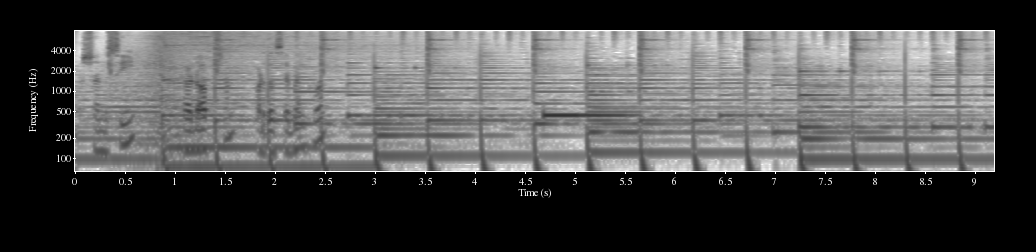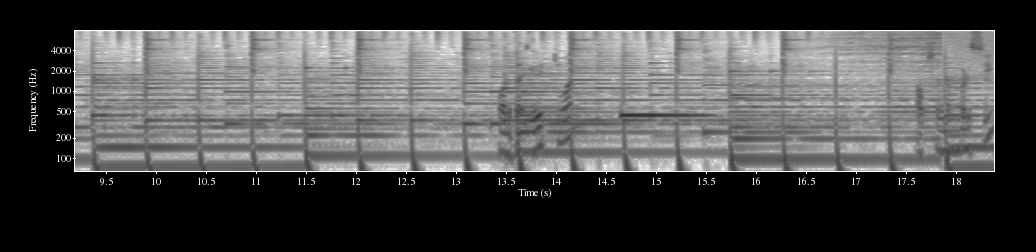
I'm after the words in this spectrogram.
option C, third option for the seventh one. For the eighth one, option number C.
